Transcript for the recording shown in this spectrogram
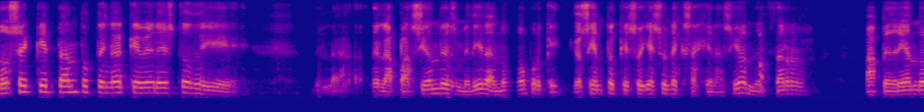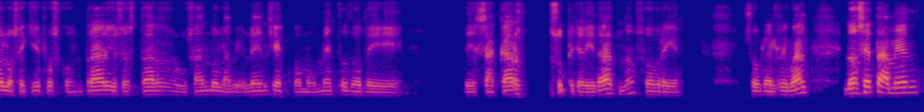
No sé qué tanto tenga que ver esto de, la, pasión desmedida, ¿no? Porque yo siento que eso ya es una exageración, estar apedreando a los equipos contrarios, estar usando la violencia como método de, de sacar superioridad, ¿no? Sobre, sobre el rival. No sé también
